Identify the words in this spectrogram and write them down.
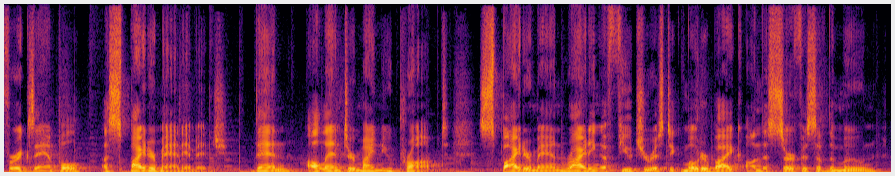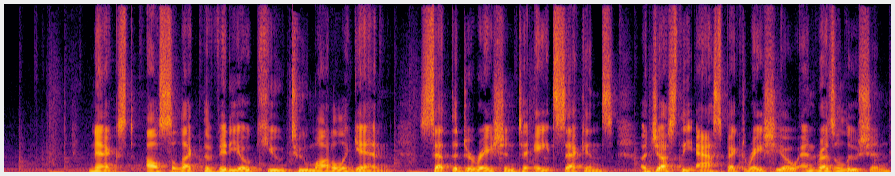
For example, a Spider-Man image. Then, I'll enter my new prompt, Spider-Man riding a futuristic motorbike on the surface of the moon Next, I'll select the Vidu Q2 model again, set the duration to 8 seconds, adjust the aspect ratio and resolution,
